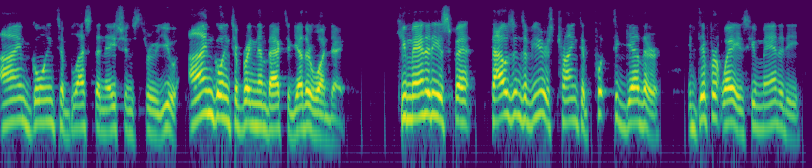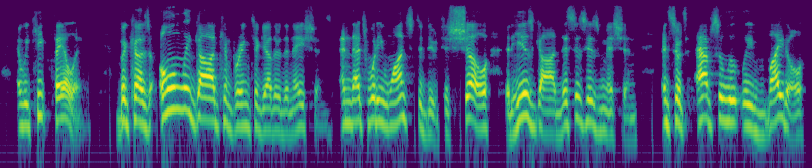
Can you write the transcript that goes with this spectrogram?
I'm going to bless the nations through you. I'm going to bring them back together one day. Humanity has spent thousands of years trying to put together in different ways humanity, and we keep failing because only God can bring together the nations. And that's what he wants to do to show that he is God. This is his mission. And so it's absolutely vital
